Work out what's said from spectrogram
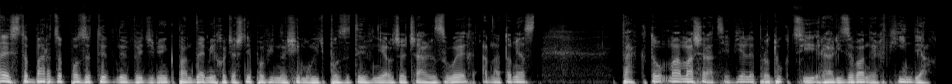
Jest to bardzo pozytywny wydźwięk pandemii, chociaż nie powinno się mówić pozytywnie o rzeczach złych, a natomiast tak, to ma, masz rację. Wiele produkcji realizowanych w Indiach,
